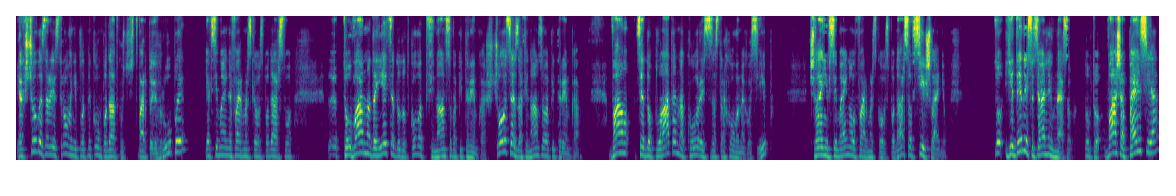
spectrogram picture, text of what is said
Якщо ви зареєстровані платником податку четвертої групи, як сімейне фермерське господарство, е, то вам надається додаткова фінансова підтримка. Що це за фінансова підтримка? Вам це доплата на користь застрахованих осіб, членів сімейного фермерського господарства, всіх членів. То єдиний соціальний внесок. Тобто, ваша пенсія,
